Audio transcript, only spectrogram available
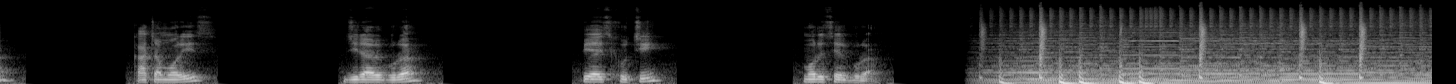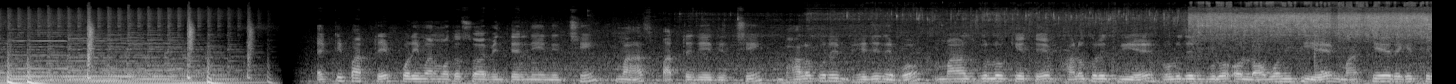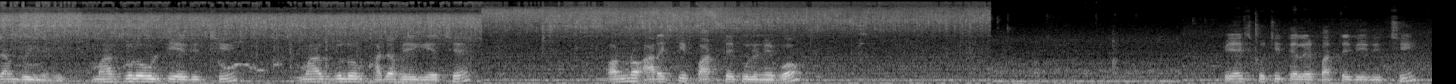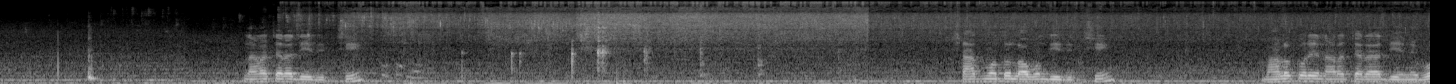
কাঁচামরিচ, জিরার গুঁড়া, পেঁয়াজ কুচি, মরিচের গুঁড়া। একটি পাত্রে পরিমাণ মতো সয়াবিন তেল নিয়ে নিচ্ছি, মাছ পাত্রে দিয়ে দিচ্ছি। ভালো করে ভেজে নেব। মাছগুলো কেটে ভালো করে ধুয়ে হলুদের গুঁড়ো ও লবণ দিয়ে মাখিয়ে রেখেছিলাম দুই মিনিট। মাছগুলো উল্টিয়ে দিচ্ছি। মাছগুলো ভাজা হয়ে গিয়েছে। অন্য আরেকটি পাত্রে তুলে নেব। পেঁয়াজ কুচি তেলের পাত্রে দিয়ে দিচ্ছি। নাড়াচাড়া দিয়ে দিচ্ছি। স্বাদ মতো লবণ দিয়ে দিচ্ছি। ভালো করে নাড়াচাড়া দিয়ে নেব।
